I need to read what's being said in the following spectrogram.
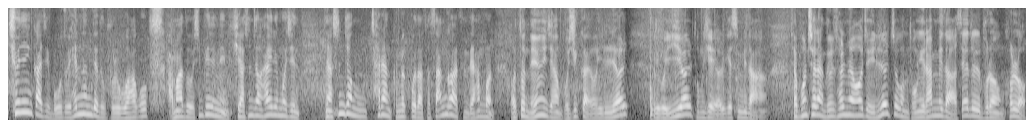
튜닝까지 모두 했는데도 불구하고 아마도 신PD님 기아 순정 하이리무진 그냥 순정 차량 금액보다 더 싼 것 같은데 한번 어떤 내용인지 한번 보실까요? 1열 그리고 2열 동시에 열겠습니다. 자, 본 차량 늘 설명하죠. 1열 쪽은 동일합니다. saddle brown 컬러.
